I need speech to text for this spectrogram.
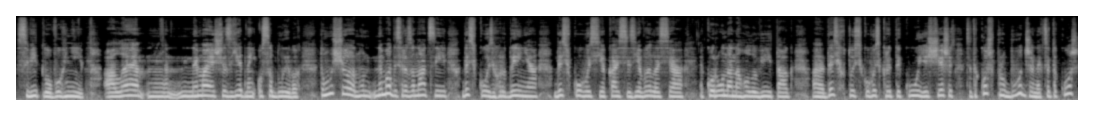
світло, вогні, але немає ще з'єднань особливих, тому що ну нема десь резонації, десь в когось гординя, десь в когось якась з'явилася корона на голові, так е, десь хтось когось критикує, ще щось. Це також пробуджених, це також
